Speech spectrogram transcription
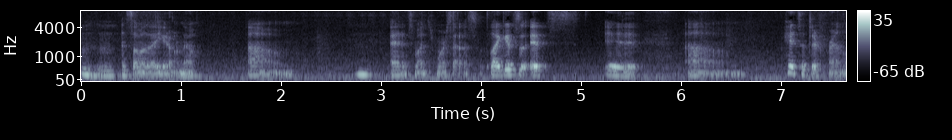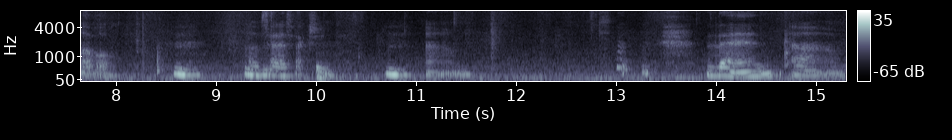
Mm-hmm. and someone that you don't know, um, and it's much more satisfying. Like it's it's it um, hits a different level Mm. of Mhm. satisfaction. Mm. Um, then um,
